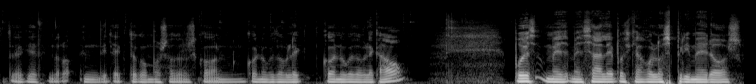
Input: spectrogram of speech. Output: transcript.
estoy aquí haciéndolo en directo con vosotros con, con, w, WKO, pues me, me sale pues que hago los primeros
